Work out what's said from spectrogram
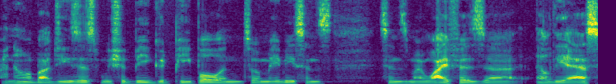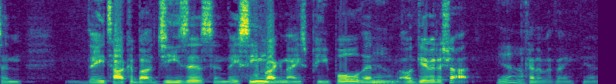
I know about Jesus. We should be good people. And so maybe since, since my wife is uh, LDS and they talk about Jesus and they seem like nice people, then Yeah. I'll give it a shot. Yeah. Kind of a thing. Yeah.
